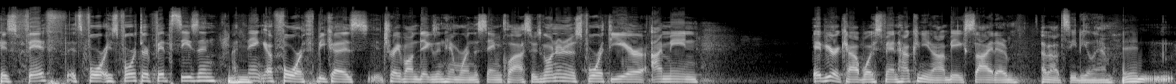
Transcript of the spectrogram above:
his fifth, it's four, his fourth or fifth season, mm-hmm. I think a fourth because Trevon Diggs and him were in the same class. So he's going into his fourth year. I mean, if you're a Cowboys fan, how can you not be excited about CeeDee Lamb? And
